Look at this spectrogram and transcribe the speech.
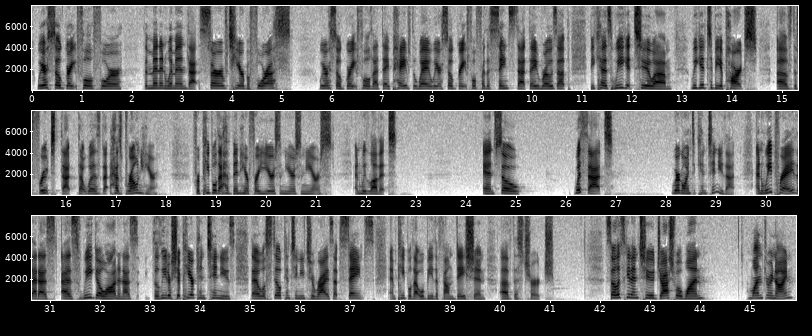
We are so grateful for the men and women that served here before us. We are so grateful that they paved the way. We are so grateful for the saints that they rose up because we get to, um, we get to be a part of the fruit that, that, was, that has grown here for people that have been here for years and years and years. And we love it. And so, with that, we're going to continue that. And we pray that as, as we go on and as the leadership here continues, that it will still continue to rise up saints and people that will be the foundation of this church. So let's get into Joshua 1 1 through 9.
